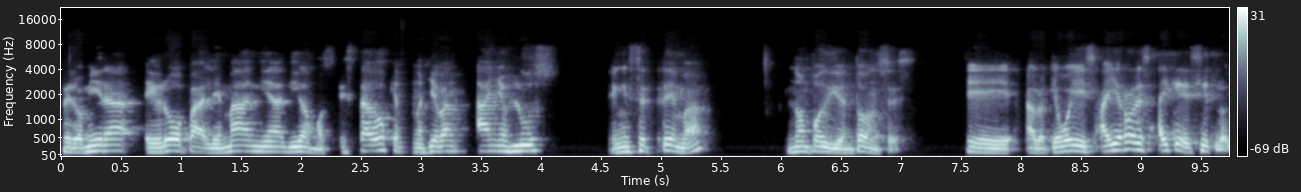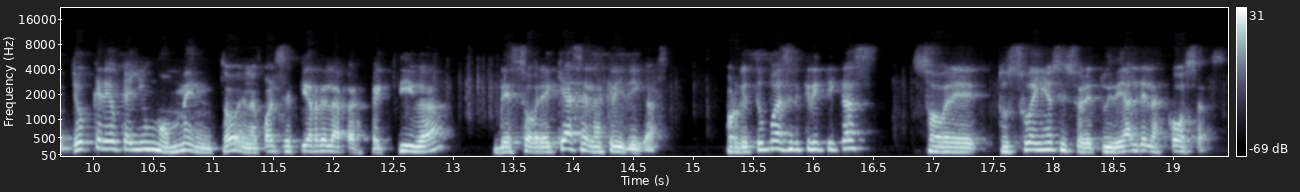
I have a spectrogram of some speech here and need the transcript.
Pero mira, Europa, Alemania, digamos, estados que nos llevan años luz en este tema, no han podido. Entonces, eh, a lo que voy es, hay errores, hay que decirlo. Yo creo que hay un momento en el cual se pierde la perspectiva de sobre qué hacen las críticas. Porque tú puedes hacer críticas sobre tus sueños y sobre tu ideal de las cosas.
